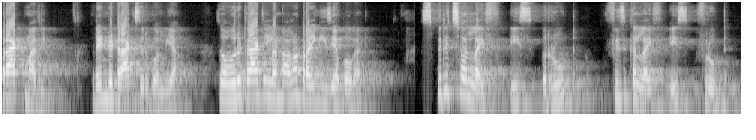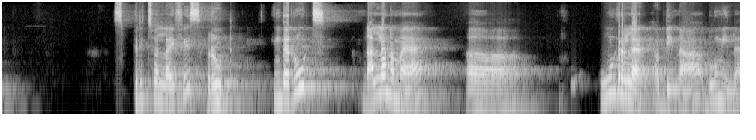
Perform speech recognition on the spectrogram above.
ட்ராக் மாதிரி. ரெண்டு ட்ராக்ஸ் இருக்கும் இல்லையா? ஸோ ஒரு ட்ராக் இல்லைனாலும் ட்ரெயின் ஈஸியாக போகாது. Spiritual life is root physical life is fruit spiritual life is root இந்த ரூட்ஸ் நல்லா நம்ம ஊன்றலை ஊன்றல அப்படின்னா பூமியில்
